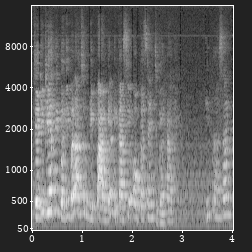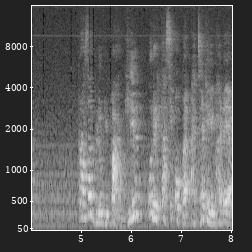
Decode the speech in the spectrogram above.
Jadi dia tiba-tiba langsung dipanggil dikasih obat saya juga kaget. Ini perasaan rasa belum dipanggil udah dikasih obat aja daripada ya?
